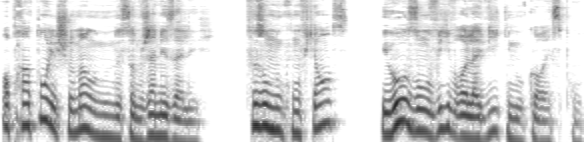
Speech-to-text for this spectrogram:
Empruntons les chemins où nous ne sommes jamais allés. Faisons-nous confiance et osons vivre la vie qui nous correspond.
